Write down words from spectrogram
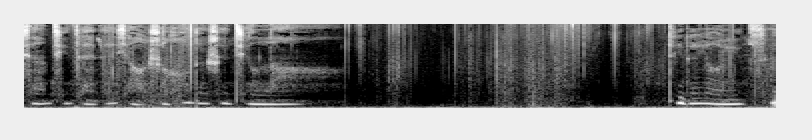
想起仔仔小时候的事情了。记得有一次，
